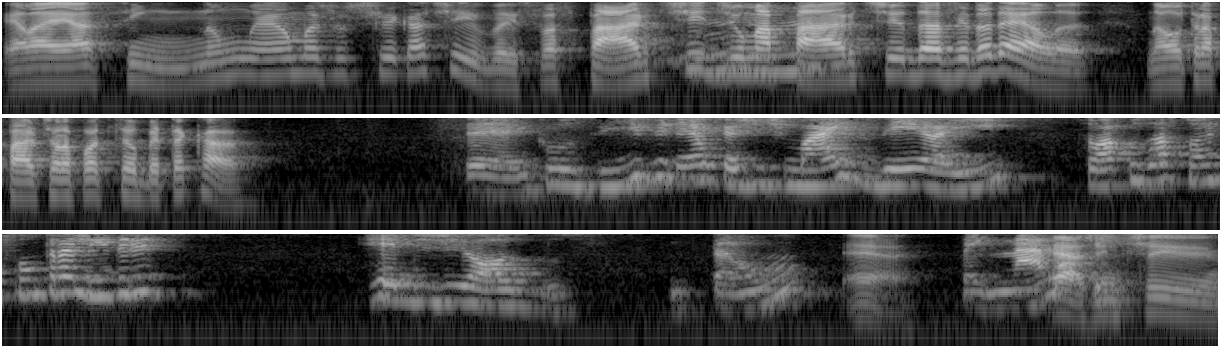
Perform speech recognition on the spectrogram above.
Ela é assim, não é uma justificativa. Isso faz parte uhum. de uma uhum. parte da vida dela. Na outra parte, ela pode ser o BTK. É, inclusive, né, o que a gente mais vê aí são acusações contra líderes religiosos. Então, é. tem nada é, a, a gente,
